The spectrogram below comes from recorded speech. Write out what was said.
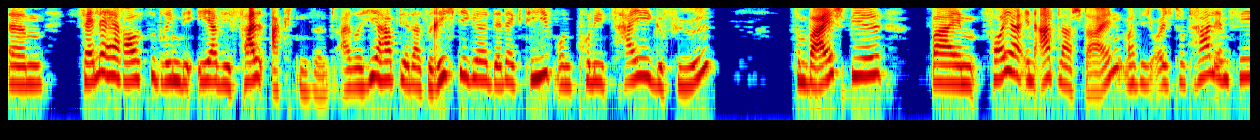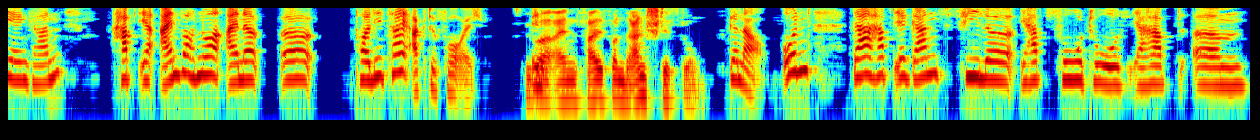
ähm, Fälle herauszubringen, die eher wie Fallakten sind. Also hier habt ihr das richtige Detektiv- und Polizeigefühl. Zum Beispiel beim Feuer in Adlerstein, was ich euch total empfehlen kann, habt ihr einfach nur eine äh, Polizeiakte vor euch. Über einen Fall von Brandstiftung. Genau. Und da habt ihr ganz viele, ihr habt Fotos, ihr habt ähm,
